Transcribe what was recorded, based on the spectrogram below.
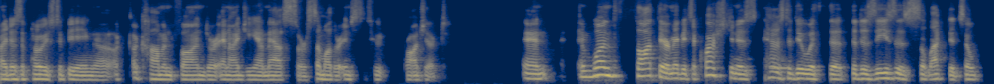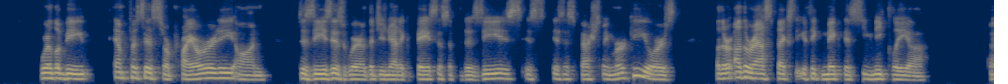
Right, as opposed to being a, a common fund or NIGMS or some other institute project. And, and one thought there, maybe it's a question, is, has to do with the, the diseases selected. So will there be emphasis or priority on diseases where the genetic basis of the disease is, is especially murky, or is, are there other aspects that you think make this uniquely uh, a,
